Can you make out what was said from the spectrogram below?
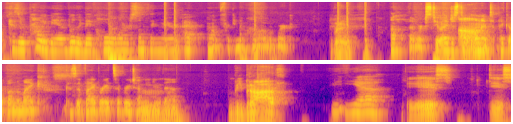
because there'd probably be a really big hole or something there. I, I don't freaking know how it would work. Right. Oh, that works too. I just don't want Um, it to pick up on the mic because it vibrates every time you do that. Vibrar. Yeah. Yes. Yes.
